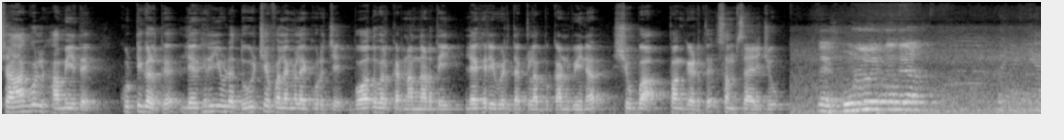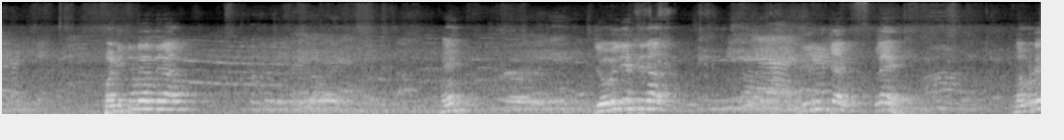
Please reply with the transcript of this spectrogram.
Shagul Hameed കുട്ടികൾക്ക് ലഹരിയുടെ ദൂഷ്യഫലങ്ങളെക്കുറിച്ച് ബോധവൽക്കരണം നടത്തി. ലഹരി വിരുദ്ധ ക്ലബ്ബ് കൺവീനർ ശുഭ പങ്കെടുത്ത് സംസാരിച്ചു. ജോലി എന്തിനാ? ജീവിക്കാൻ അല്ലേ? നമ്മുടെ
